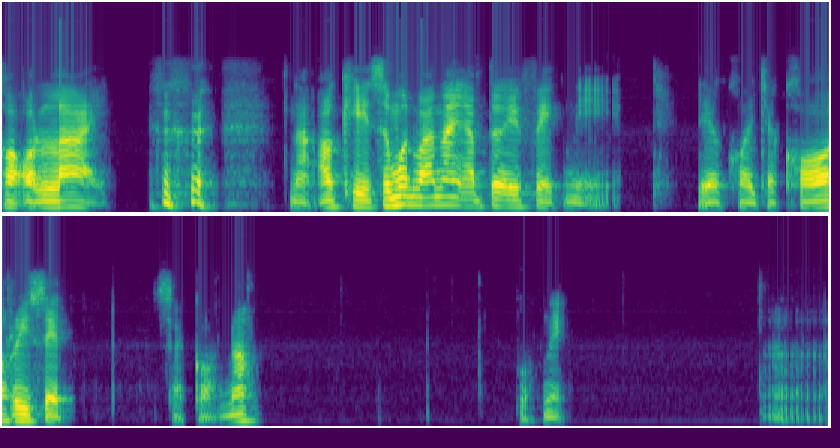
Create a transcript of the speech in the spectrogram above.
คอร์สออนไลน์นะโอเค สมมติว่าใน After Effects นี่ เดี๋ยวคอยจะขอ reset ซะก่อนเนาะพวกนี้อ่า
